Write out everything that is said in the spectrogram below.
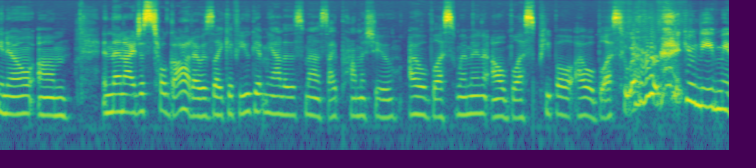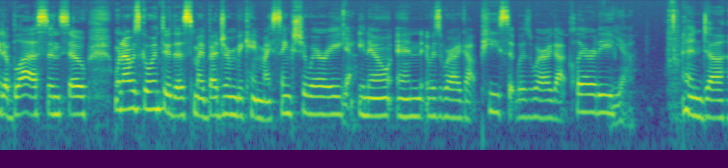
you know. Um, and then I just told God, I was like, if you get me out of this mess, I promise you, I will bless women, I will bless people, I will bless whoever you need me to bless. And so when I was going through this, my bedroom became my sanctuary, Yeah. you know, and it was where I got peace, it was where I got clarity. Yeah. And uh,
